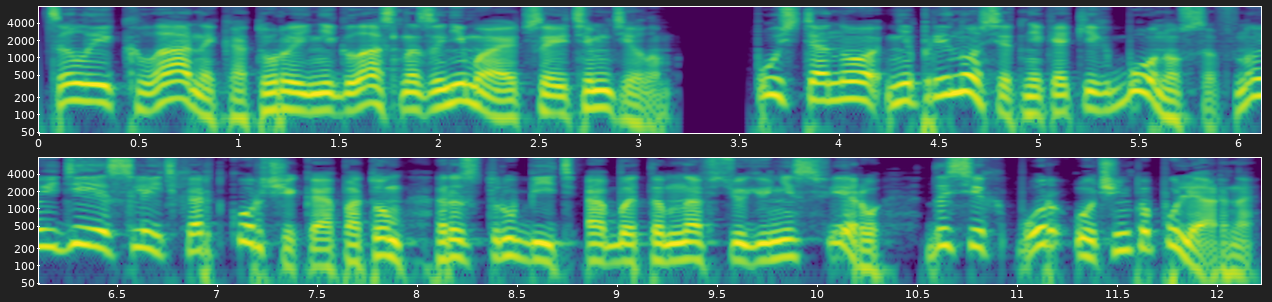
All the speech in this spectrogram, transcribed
целые кланы, которые негласно занимаются этим делом. Пусть оно не приносит никаких бонусов, но идея слить хардкорщика, а потом раструбить об этом на всю юнисферу до сих пор очень популярна.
